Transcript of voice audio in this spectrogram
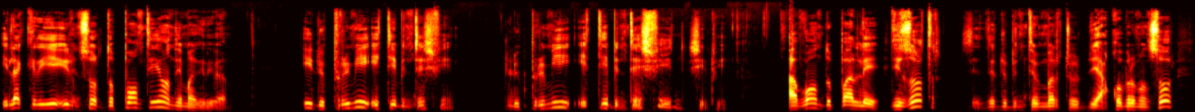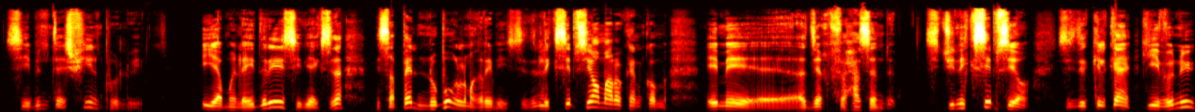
il a créé une sorte de panthéon des Maghrébins. Et le premier était Ben. Le premier était Ben Tashfin chez lui. Avant de parler des autres, c'est-à-dire de Ben Temert ou de Yaqub c'est Ben pour lui il y a Moulay il y a etc. Il s'appelle Noubour le Maghribi. C'est l'exception marocaine, comme aimait euh, à dire Hassan II. C'est une exception. C'est quelqu'un qui est venu,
